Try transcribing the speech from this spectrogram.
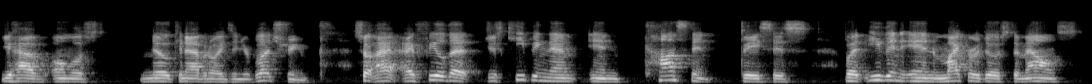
you have almost no cannabinoids in your bloodstream. So I, I feel that just keeping them in constant basis, but even in microdosed amounts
